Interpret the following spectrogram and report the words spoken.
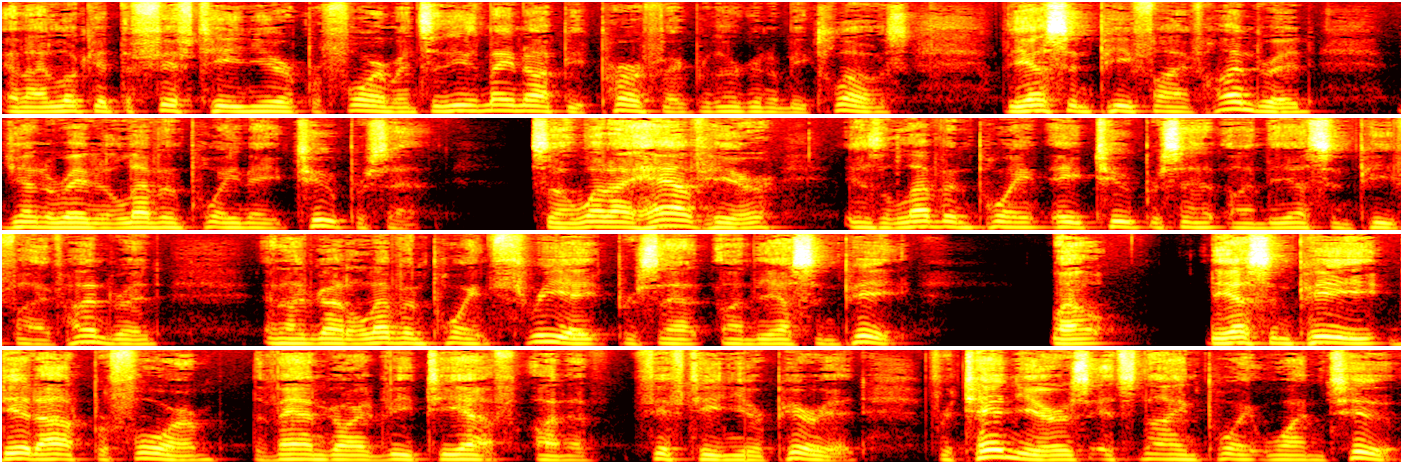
and I look at the 15-year performance, and these may not be perfect, but they're going to be close. The S&P 500 generated 11.82%. So what I have here is 11.82% on the S&P 500 and I've got 11.38% on the S&P. Well, the S&P did outperform the Vanguard VTV on a 15-year period. For 10 years, it's 9.12.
